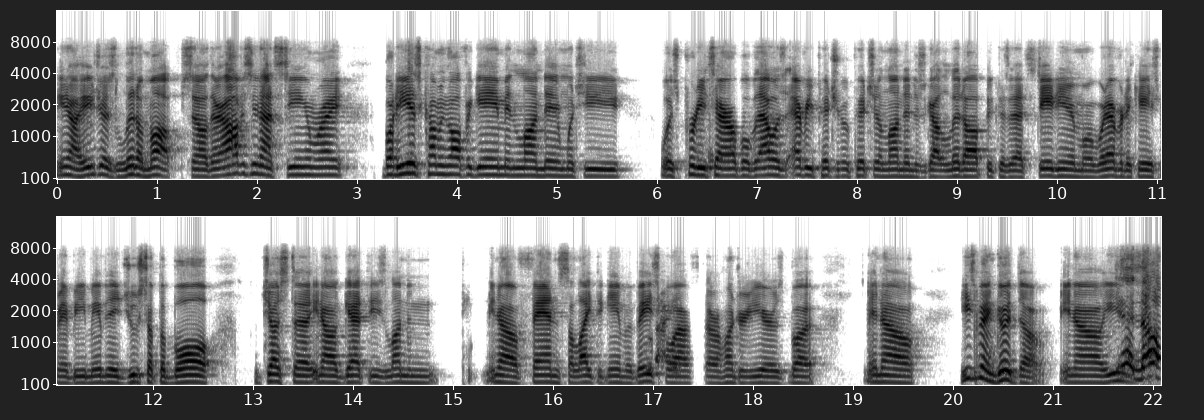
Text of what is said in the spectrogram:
You know, he just lit them up. So they're obviously not seeing him right, but he is coming off a game in London, which he was pretty terrible. But that was every pitcher who pitched in London just got lit up because of that stadium or whatever the case may be. Maybe they juiced up the ball just to, you know, get these London, you know, fans to like the game of baseball right. after 100 years. But, you know, he's been good though. You know, he's yeah. No,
